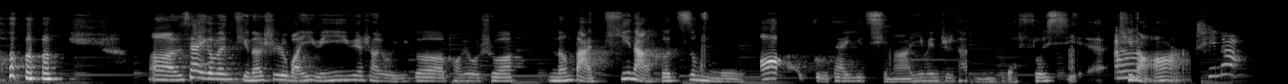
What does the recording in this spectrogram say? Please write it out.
呃，下一个问题呢是网易云音乐上有一个朋友说， 能把 Tina 和字母 R 组在一起吗？因为这是她名字的缩写、啊 Tina R。 Tina,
